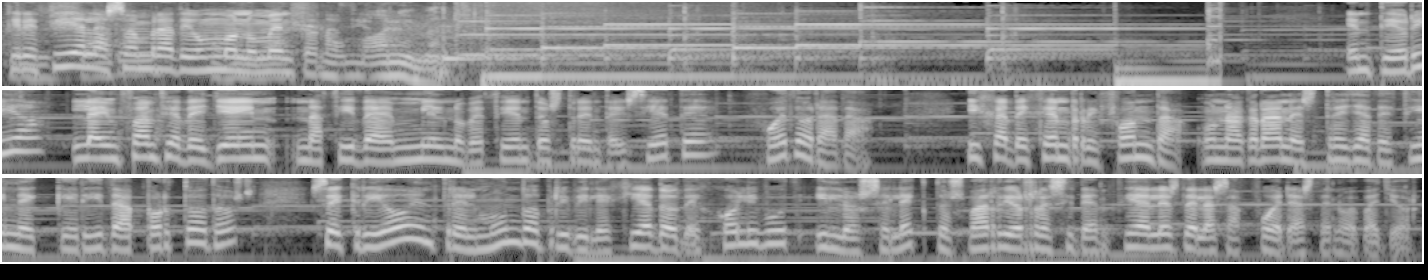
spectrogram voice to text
Crecí a la sombra de un monumento nacional. En teoría, la infancia de Jane, nacida en 1937, fue dorada. Hija de Henry Fonda, una gran estrella de cine querida por todos, se crió entre el mundo privilegiado de Hollywood y los selectos barrios residenciales de las afueras de Nueva York.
